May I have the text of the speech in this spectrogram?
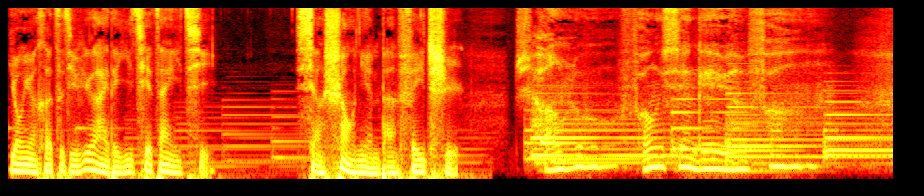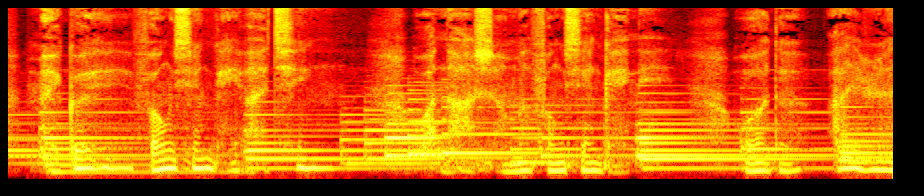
永远和自己热爱的一切在一起，像少年般飞驰。长路奉献给远方，玫瑰奉献给爱情，我拿什么奉献给你，我的爱人？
